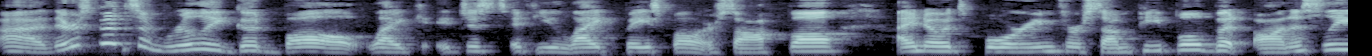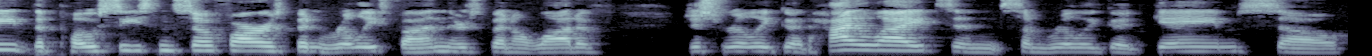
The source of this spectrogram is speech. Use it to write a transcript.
Uh, there's been some really good ball. Like just if you like baseball or softball, I know it's boring for some people, but honestly, the postseason so far has been really fun. There's been a lot of just really good highlights and some really good games. So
